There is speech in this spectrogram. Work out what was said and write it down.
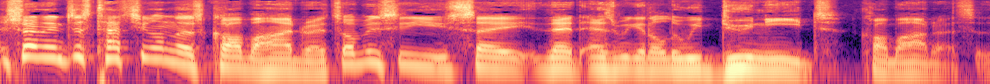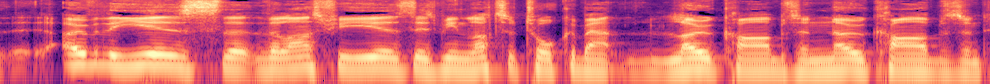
Shannon, just touching on those carbohydrates, obviously you say that as we get older, we do need carbohydrates. Over the years, the, the last few years, there's been lots of talk about low carbs and no carbs. and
